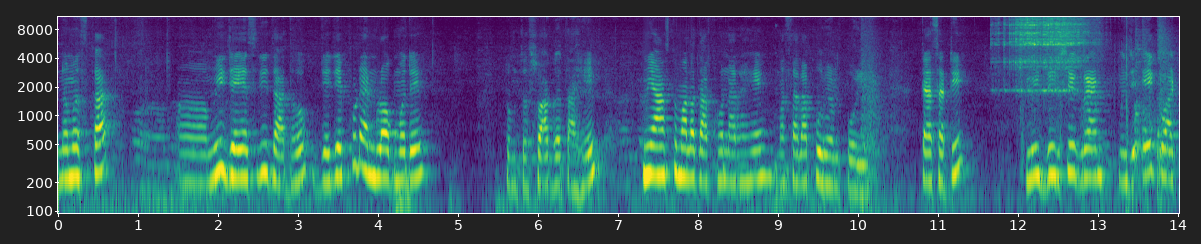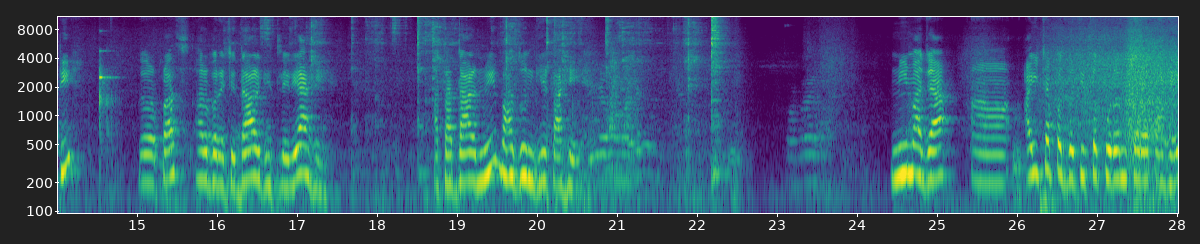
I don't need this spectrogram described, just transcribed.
नमस्कार. मी जयश्री जाधव जे जे फूड अँड ब्लॉगमध्ये तुमचं स्वागत आहे. मी आज तुम्हाला दाखवणार आहे मसाला पुरणपोळी. त्यासाठी मी दीडशे ग्रॅम म्हणजे एक वाटी जवळपास हरभऱ्याची डाळ घेतलेली आहे. आता डाळ मी भाजून घेत आहे. मी माझ्या आईच्या पद्धतीचं पुरण करत आहे.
